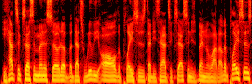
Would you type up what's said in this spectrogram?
He had success in Minnesota, but that's really all the places that he's had success, and he's been in a lot of other places.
